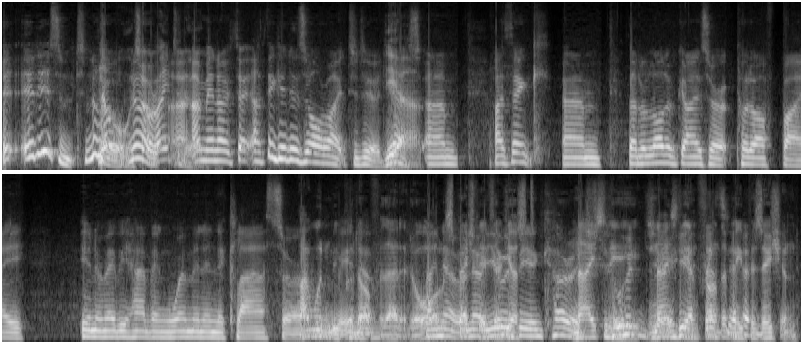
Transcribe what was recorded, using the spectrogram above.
it, it isn't. No, No, it's all right to I, do I it. mean, I, th- I think it is all right to do it. Yes. Um, I think um, that a lot of guys are put off by, you know, maybe having women in the class or. I wouldn't be put know. off for that at all, I know, I especially know. if You they're just encouraged, nicely, nicely in front of me positioned,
